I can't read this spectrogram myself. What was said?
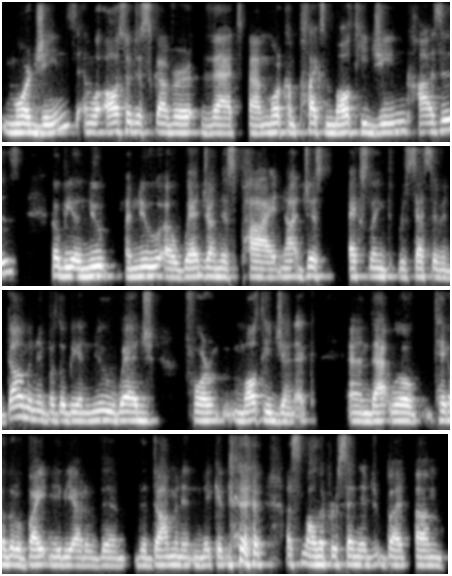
more genes, and we'll also discover that um, more complex multi-gene causes. There'll be a new a new uh, wedge on this pie, not just X-linked, recessive, and dominant, but there'll be a new wedge for multigenic, and that will take a little bite maybe out of the the dominant and make it a smaller percentage. But um,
